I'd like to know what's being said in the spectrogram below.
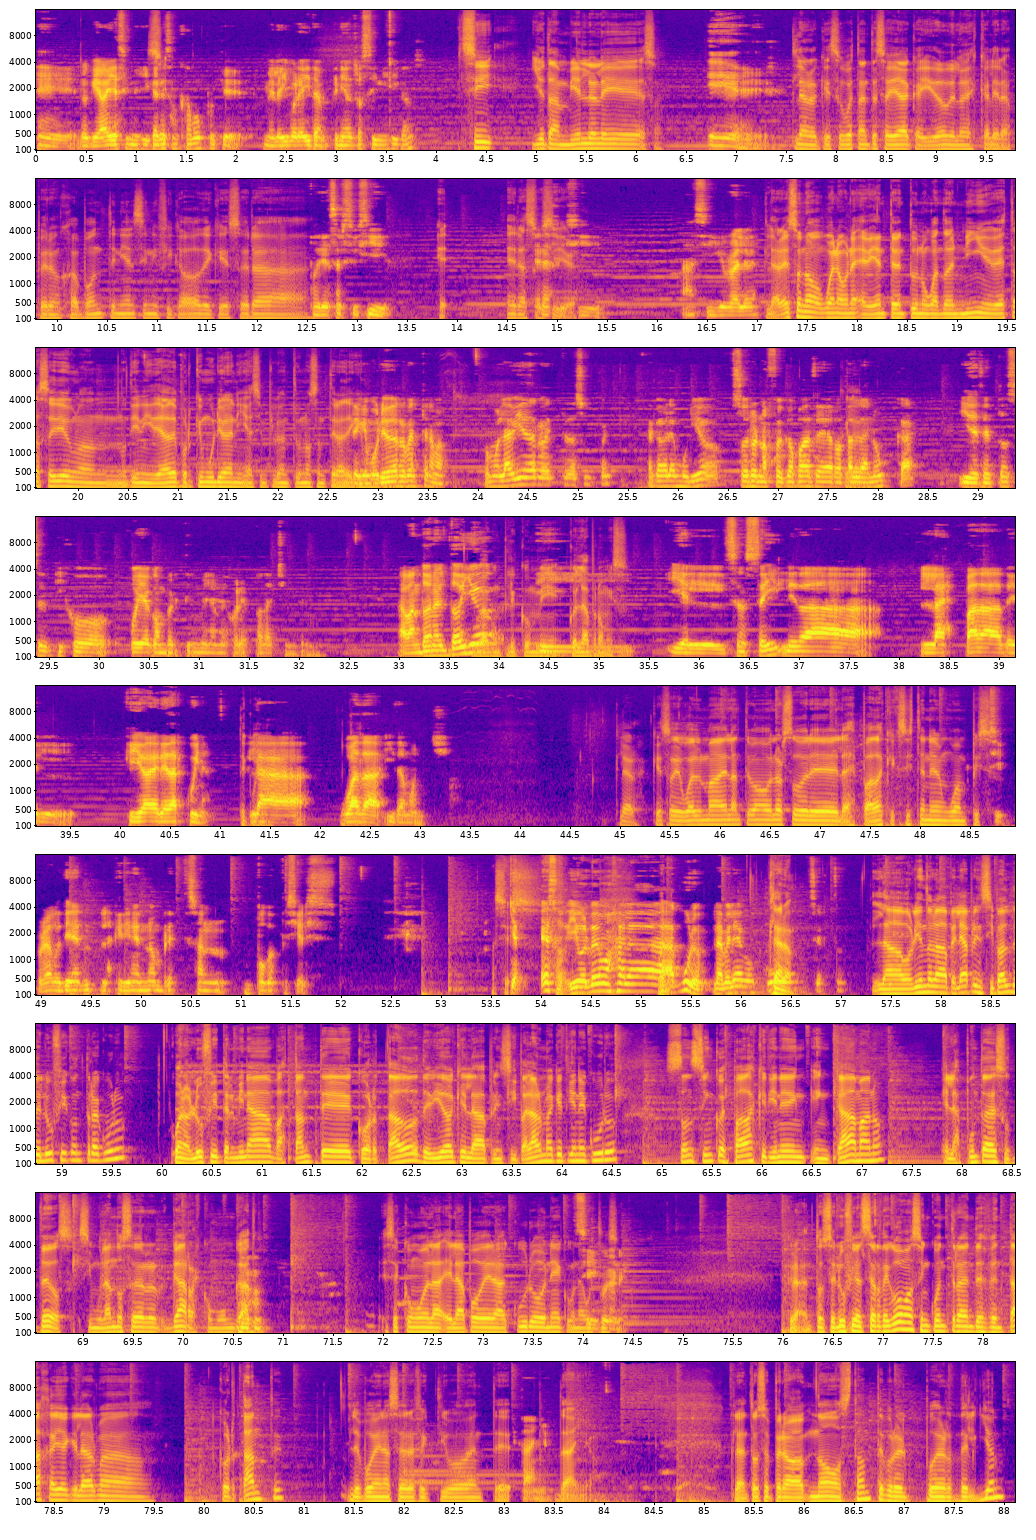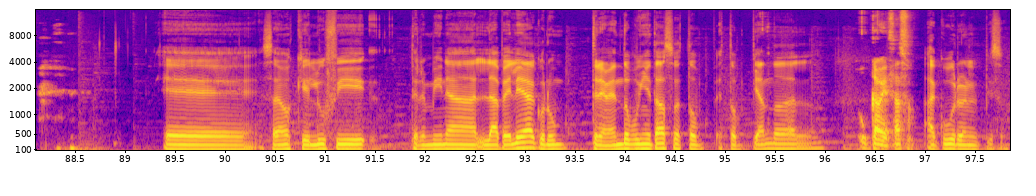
Eh, lo que vaya a significar Sí. eso en Japón, porque me leí por ahí, tenía otros significados. Sí, yo también lo leí eso. Eh, Claro, que supuestamente se había caído de las escaleras, pero en Japón tenía el significado de que eso era, podría ser suicidio. era Era suicidio. suicidio. Así que probablemente. Claro, eso no, bueno, evidentemente uno cuando es niño y ve esta serie uno no tiene idea de por qué murió la niña, simplemente uno se entera de, De que murió de repente nomás. Como la vida de repente da su cuenta. La cabra murió, Zoro no fue capaz de derrotarla Claro. nunca. Y desde entonces dijo, voy a convertirme en la mejor espadachín del mundo. Abandona el dojo. Voy a cumplir con, mi, con la promesa. Y el sensei le da la espada del que iba a heredar Kuina. de. La Wada Idamonchi. Claro, que eso igual más adelante vamos a hablar sobre las espadas que existen en One Piece. Sí, por algo tienen, las que tienen nombres son un poco especiales. Así Ya, es. eso, y volvemos a la Bueno. a Kuro, la pelea con Kuro, Claro. ¿cierto? La, volviendo a la pelea principal de Luffy contra Kuro. Bueno, Luffy termina bastante cortado debido a que la principal arma que tiene Kuro son cinco espadas que tiene en, en cada mano en las puntas de sus dedos, simulando ser garras como un gato. Ese es como la- el apodo era Kuro Neko, una Sí, Claro, entonces Luffy al ser de goma se encuentra en desventaja ya que la arma cortante le pueden hacer efectivamente Daño. daño. Claro, entonces, pero no obstante, por el poder del guion, eh, sabemos que Luffy termina la pelea con un tremendo puñetazo estom- estompeando al, Un cabezazo. a Kuro en el piso.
